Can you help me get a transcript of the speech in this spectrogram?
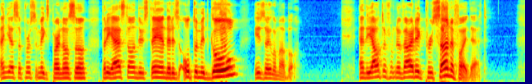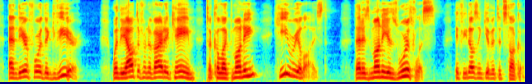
and yes, a person makes parnasa, but he has to understand that his ultimate goal is Olam Haba. And the Alter from Navardik personified that. And therefore the Gvir, when the Alter from Navardik came to collect money, he realized that his money is worthless if he doesn't give it to tzedakah,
